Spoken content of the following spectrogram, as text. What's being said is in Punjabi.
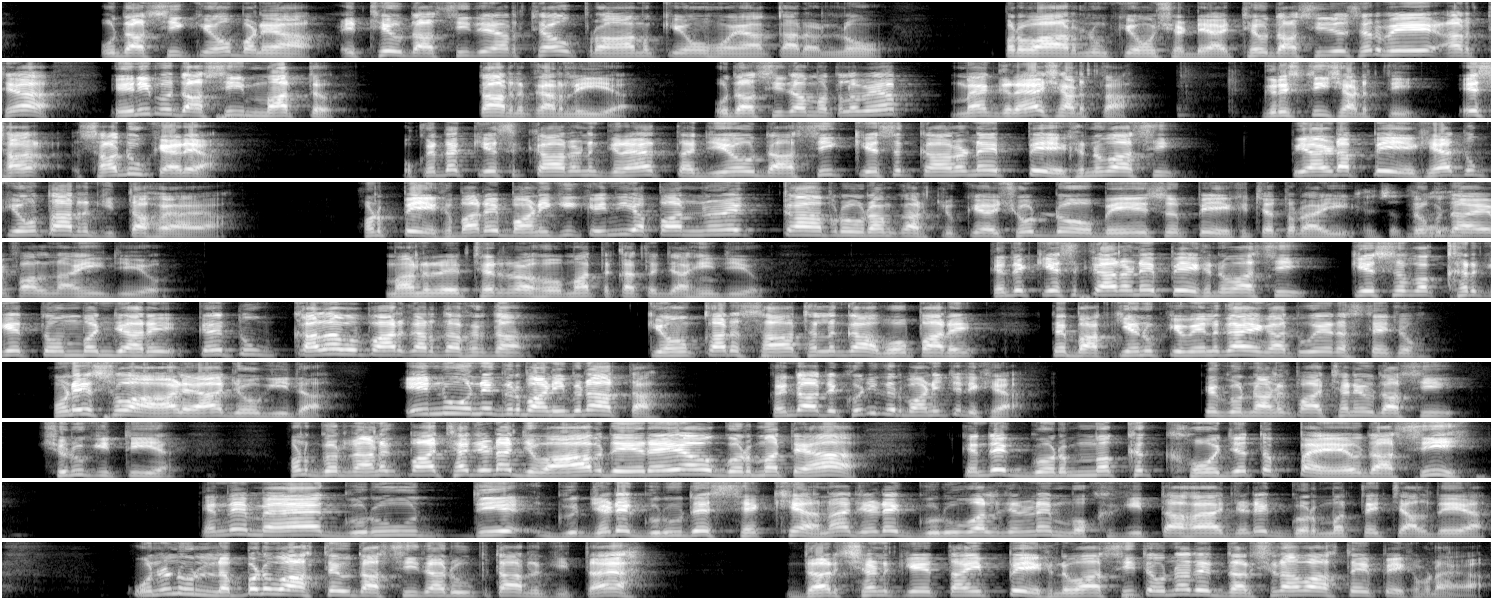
ਉਦਾਸੀ ਕਿਉਂ ਬਣਿਆ? ਇੱਥੇ ਉਦਾਸੀ ਦੇ ਅਰਥ ਆ ਉਪਰਾਮ ਕਿਉਂ ਹੋਇਆ ਘਰ ਵੱਲੋਂ? ਪਰਿਵਾਰ ਨੂੰ ਕਿਉਂ ਛੱਡਿਆ? ਇੱਥੇ ਉਦਾਸੀ ਦੇ ਸਿਰਫ ਇਹ ਅਰਥ ਆ ਇਹ ਨਹੀਂ ਉਦਾਸੀ ਮਤ ਧਾਰਨ ਕਰ ਲਈ ਆ। ਉਦਾਸੀ ਦਾ ਮਤਲਬ ਆ ਮੈਂ ਗ੍ਰਹਿ ਛੱਡਤਾ ਗ੍ਰਸਤੀ ਛੱਡਤੀ ਇਹ ਸਾਧੂ ਕਹਿ ਰਿਹਾ। ਉਹ ਕਹਿੰਦਾ ਕਿਸ ਕਾਰਨ ਗ੍ਰਹਿ ਤਜਿਓ ਉਦਾਸੀ ਕਿਸ ਕਾਰਨ ਇਹ ਭੇਖ ਨਿਵਾਸੀ? ਵੀ ਆ ਜਿਹੜਾ ਭੇਖ ਆ ਤੂੰ ਕਿਉਂ ਧਾਰਨ ਕੀਤਾ ਹੋਇਆ ਆ? ਹੁਣ ਭੇਖ ਬਾਰੇ ਬਾਣੀ ਕੀ ਕਹਿੰਦੀ? ਆਪਾਂ ਅਨੇਕਾਂ ਪ੍ਰੋਗਰਾਮ ਕਰ ਚੁੱਕੇ ਆ। ਛੋਡੋ ਬੇਸ ਭੇਖ ਚਤੁਰਾਈ ਚਤੁਰਾਈ। ਦੁਬਦਾਏ ਫਲ ਨਹੀਂ ਜਿਓ। ਮਨ ਰੇ ਥਿਰ ਰਹੋ ਮਤ ਕਤ ਜਾਹੀ ਜਿਓ। ਕਹਿੰਦੇ ਕਿਸ ਕਾਰਨ ਇਹ ਭੇਖ ਨਿਵਾਸੀ? ਕਿਸ ਵਖਰ ਕੇ ਤੁਮ ਬੰਜਾਰੇ? ਕਹਿੰਦੇ ਤੂੰ ਕਾਹਦਾ ਵਪਾਰ ਕਰਦਾ ਫਿਰਦਾ? ਕਿਉਂ ਕਰ ਸਾਥ ਲੰਘਾਵੋ ਪਾਰੇ? ਤੇ ਬਾਕੀਆਂ ਨੂੰ ਕਿਵੇਂ ਲੰਘਾਏਗਾ ਤੂੰ ਇਹ ਰਸਤੇ ਚੋਂ? ਹੁਣ ਇਹ ਸਵਾਲ ਆ ਜੋਗੀ ਦਾ। ਇਹਨੂੰ ਉਹਨੇ ਗੁਰਬਾਣੀ ਬਣਾਤਾ। ਕਹਿੰਦਾ ਦੇਖੋ ਜੀ, ਗੁਰਬਾਣੀ 'ਚ ਲਿਖਿਆ ਕਿ ਗੁਰੂ ਨਾਨਕ ਪਾਤਸ਼ਾਹ ਨੇ ਉਦਾਸੀ ਸ਼ੁਰੂ ਕੀਤੀ ਆ। ਹੁਣ ਗੁਰੂ ਨਾਨਕ ਪਾਤਸ਼ਾਹ ਜਿਹੜਾ ਜਵਾਬ ਦੇ ਰਹੇ ਆ, ਉਹ ਗੁਰਮਤ ਆ। ਕਹਿੰਦੇ, ਗੁਰਮੁਖ ਖੋਜਤ ਭੈ ਉਦਾਸੀ। ਕਹਿੰਦੇ, ਮੈਂ ਗੁਰੂ ਦੇ, ਗੁ- ਜਿਹੜੇ ਗੁਰੂ ਦੇ ਸਿੱਖ ਆ ਨਾ, ਜਿਹੜੇ ਗੁਰੂ ਵੱਲ ਜਿਹਨਾਂ ਨੇ ਮੁਖ ਕੀਤਾ ਹੋਇਆ, ਜਿਹੜੇ ਗੁਰਮਤ ਤੇ ਚੱਲਦੇ ਆ, ਉਹਨਾਂ ਨੂੰ ਲੱਭਣ ਵਾਸਤੇ ਉਦਾਸੀ ਦਾ ਰੂਪ ਧਾਰਨ ਕੀਤਾ ਆ। ਦਰਸ਼ਨ ਕੇ ਤਾਂ ਹੀ ਭੇਖ ਨਿਵਾਸੀ ਤੇ ਉਹਨਾਂ ਦੇ ਦਰਸ਼ਨਾਂ ਵਾਸਤੇ ਭੇਖ ਬਣਾਇਆ।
